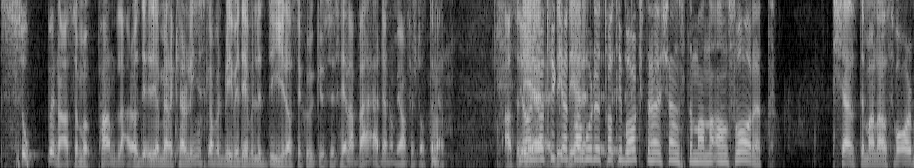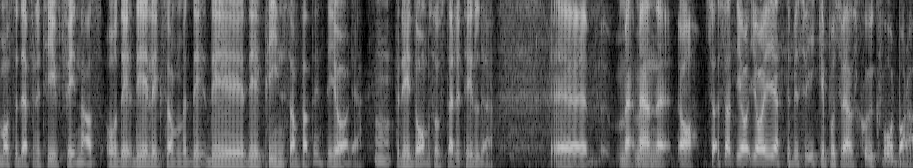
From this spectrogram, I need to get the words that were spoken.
soporna som upphandlar. Och det, jag menar Karolinska har väl blivit, det är väl det dyraste sjukhuset i hela världen om jag har förstått det rätt. Alltså, Ja, det jag tycker att man borde ta tillbaka det här tjänstemannaansvaret. Tjänstemannaansvar måste definitivt finnas och det, det, är liksom, det, det, det är pinsamt att det inte gör det. För det är de som ställer till det. Eh, men, men eh, ja, så, så att jag, jag är jättebesviken på svensk sjukvård bara.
